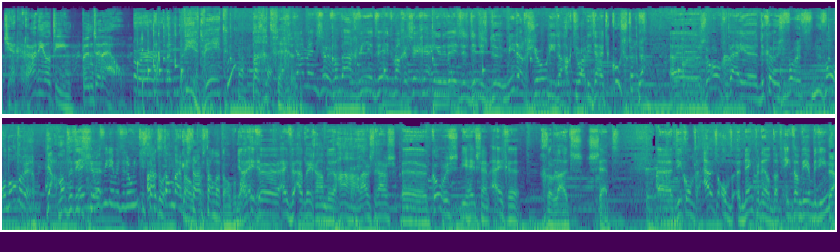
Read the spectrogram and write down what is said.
Check radio10.nl. Wie het weet, mag het zeggen. Ja, mensen, vandaag wie het weet mag het zeggen. En jullie weten, dit is de middagshow die de actualiteit koestert. Eh, zo ook bij eh, de keuze voor het nu volgende onderwerp. Ja, want het Nee, is... je eh, hoeft niet meer te doen. Je staat oh, door. standaard Ik open. sta standaard open. Ja, even, even uitleggen aan de haha-luisteraars. Eh Kobus, die heeft zijn eigen geluidsset. Eh, die komt uit op het mengpaneel dat ik dan weer bedien. Ja.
